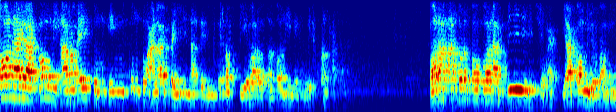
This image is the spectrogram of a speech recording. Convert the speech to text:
Qala ya qaumi ara'aytum in kuntu ala bayyinatin min rabbi wa razaqani min rizqan hasan. Qala matur sapa nabi Syuaib, ya qaumi ya qaumi.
